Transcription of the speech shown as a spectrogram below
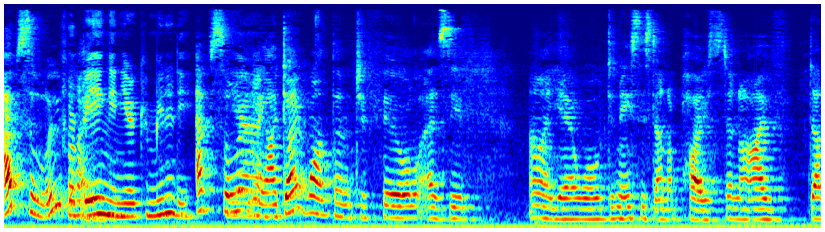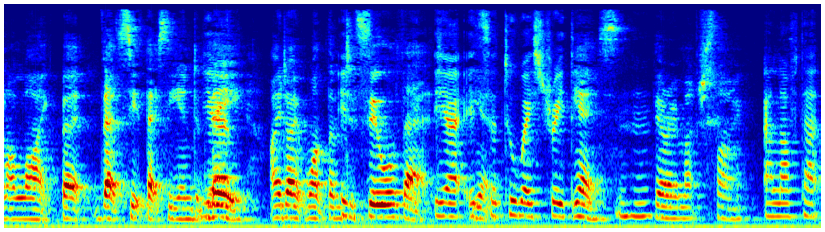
Absolutely. for being in your community. Absolutely. Yeah. I don't want them to feel as if, oh, yeah, well, Denise has done a post and I've done a like, but that's it, that's the end of Yeah. me. I don't want them to feel that. Yeah, it's Yeah. a two way street. Yes, Mhm. very much so. I love that.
